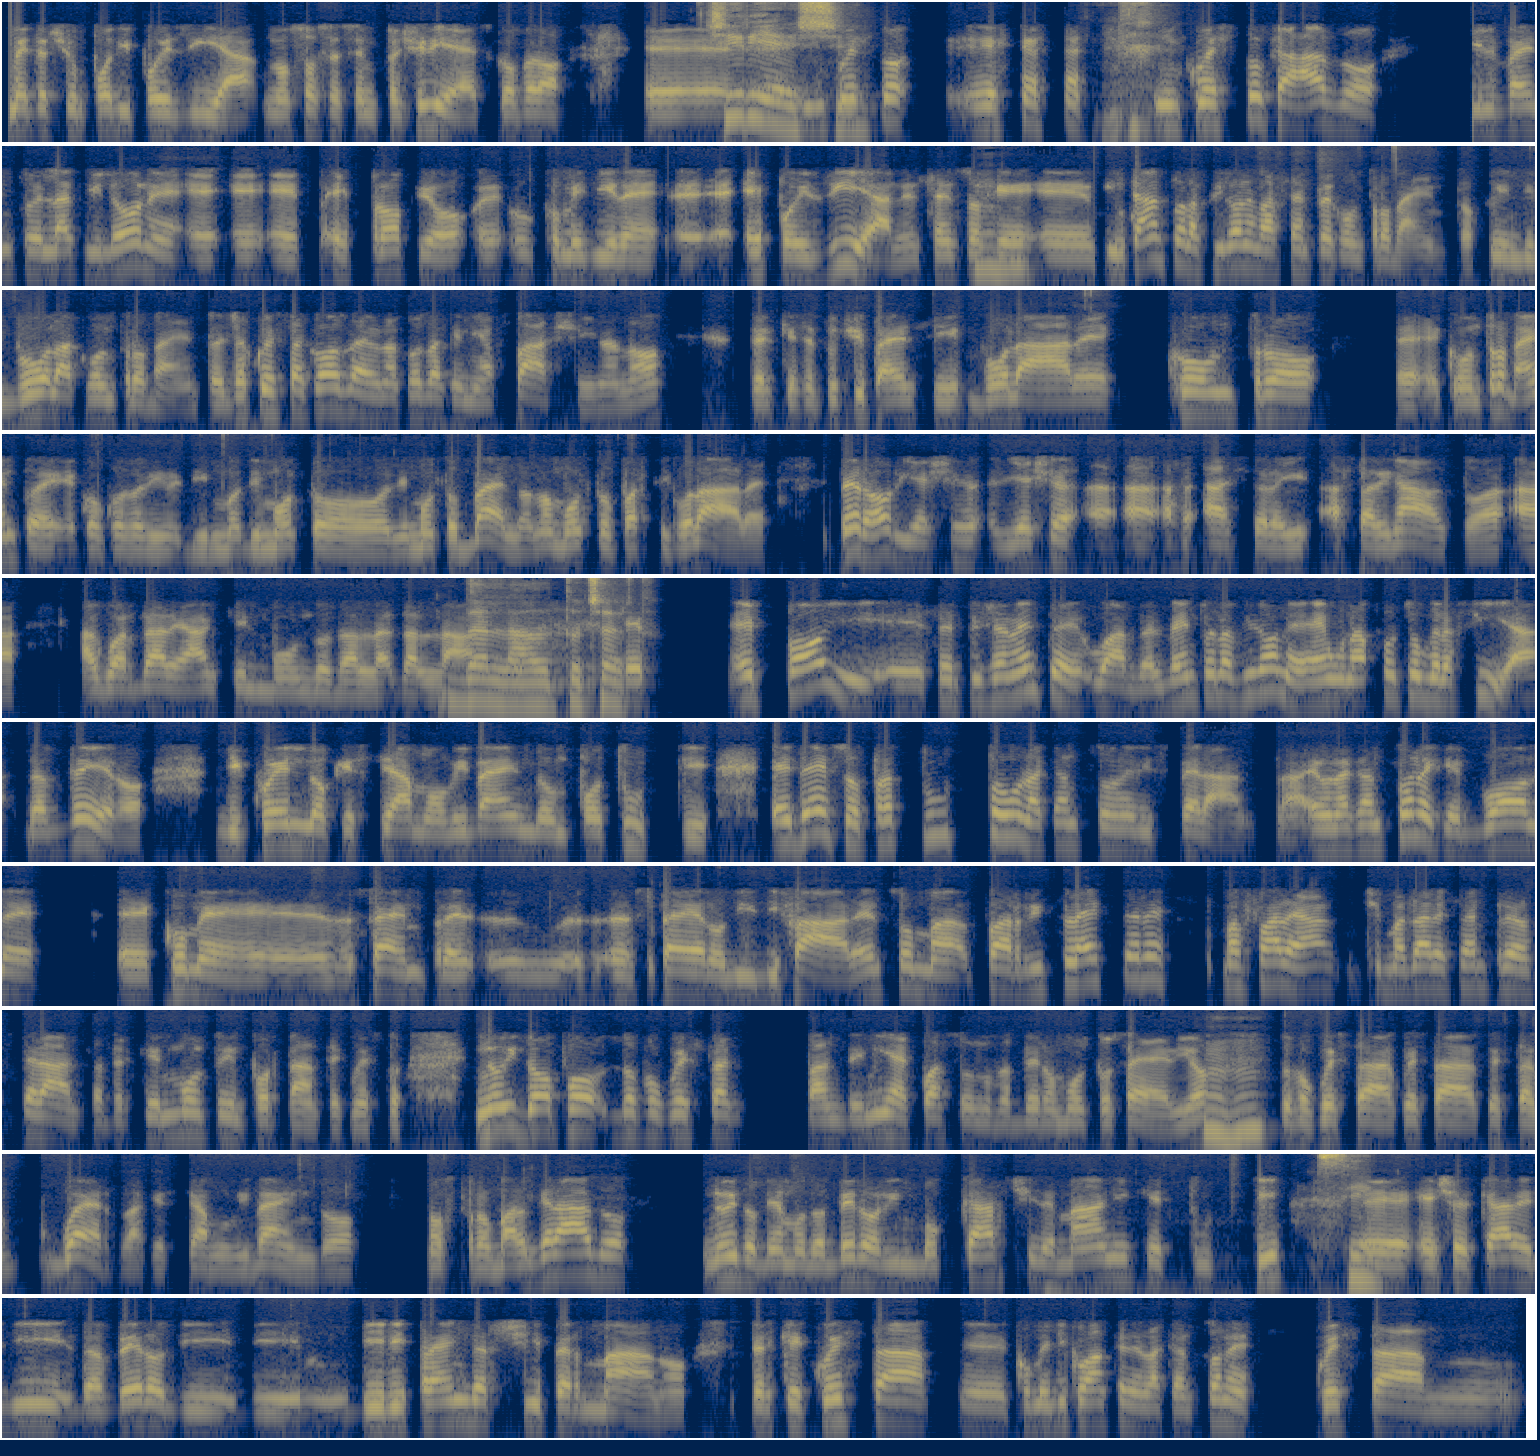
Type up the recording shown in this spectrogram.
metterci un po' di poesia, non so se sempre ci riesco, però eh, Ci riesci. In questo, in questo caso il vento e l'aquilone è, è- è- è proprio, eh, come dire, è, poesia, nel senso Mhm. che eh, intanto l'aquilone va sempre contro vento, quindi vola contro vento. E già questa cosa è una cosa che mi affascina, no? Perché se tu ci pensi, volare contro, eh, contro vento è, qualcosa di, di di molto, di molto bello, no? molto particolare, però riesce, riesce a, a- essere, a stare in alto, a, a- a guardare anche il mondo dal- dall'alto. dall'alto, certo. E, e poi eh, semplicemente, guarda, il vento dell'aquilone è una fotografia davvero di quello che stiamo vivendo un po' tutti ed è soprattutto una canzone di speranza, è una canzone che vuole, eh, come sempre eh, spero di, di fare, insomma, far riflettere ma, fare anche, ma dare sempre la speranza perché è molto importante questo. Noi dopo, dopo questa pandemia, e qua sono davvero molto serio, Mhm. dopo questa, questa, questa guerra che stiamo vivendo, nostro malgrado, noi dobbiamo davvero rimboccarci le maniche tutti Sì. eh, e cercare di davvero di, di- di riprenderci per mano, perché questa, eh, come dico anche nella canzone, questa,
